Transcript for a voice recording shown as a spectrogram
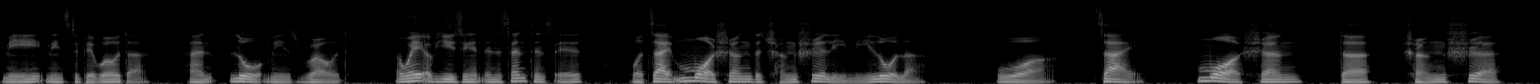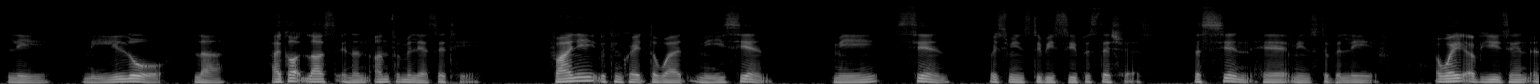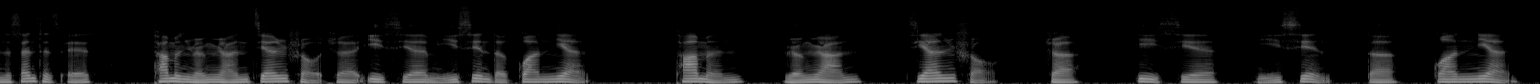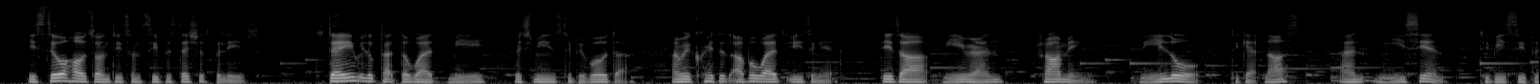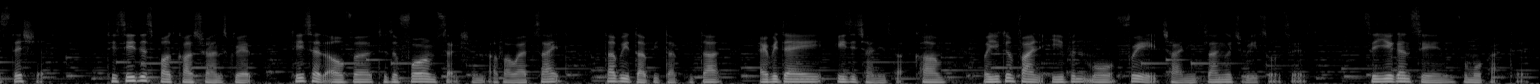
Mi means to bewilder, and lu means road. A way of using it in a sentence is 我在陌生的城市里迷路了。我在陌生的城市里迷路了。I got lost in an unfamiliar city. Finally, we can create the word 迷信。迷信 which means to be superstitious. The sin here means to believe. A way of using it in the sentence is 他们仍然坚守着一些迷信的观念。他们仍然坚守着一些迷信的观念。He still holds on to some superstitious beliefs. Today we looked at the word "mi," which means to bewilder, and we created other words using it. These are 迷人 charming, 迷路 to get lost, and 迷信 to be superstitious. To see this podcast transcript, please head over to the forum section of our website www.everydayeasychinese.com where you can find even more free Chinese language resources. See you again soon for more practice.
